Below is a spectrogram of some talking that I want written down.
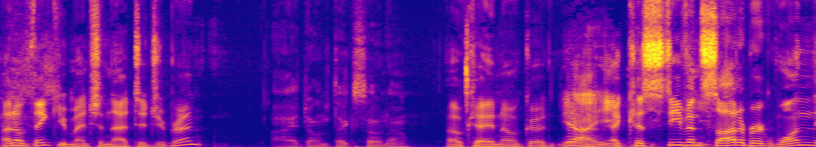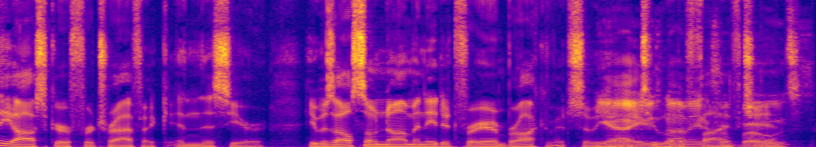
I don't think you mentioned that, did you, Brent? I don't think so. No. Okay, no, good. Yeah, Yeah, he- because Steven Soderbergh won the Oscar for Traffic in this year. He was also nominated for Erin Brockovich, so he Yeah, had a two out of five for both. chance.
